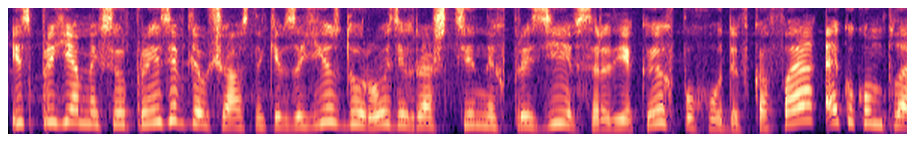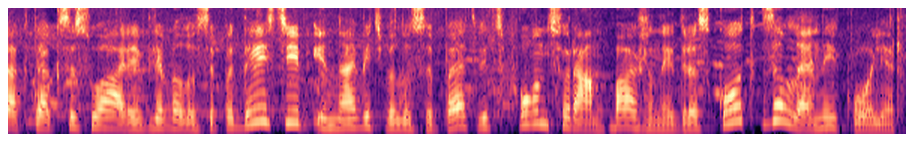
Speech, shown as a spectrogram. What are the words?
Із приємних сюрпризів для учасників заїзду розіграш цінних призів, серед яких походи в кафе, екокомплекти аксесуарів для велосипедистів і навіть велосипед від спонсора. Бажаний дрес-код – зелений колір.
